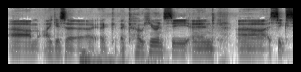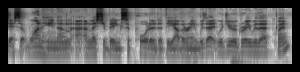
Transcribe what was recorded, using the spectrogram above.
um, I guess, a, a, a coherency and uh, success at one hand un, unless you're being supported at the other end. Was that? Would you agree with that, Glenn?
